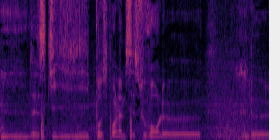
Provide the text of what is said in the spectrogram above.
Ce qui pose problème, c'est souvent le, le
